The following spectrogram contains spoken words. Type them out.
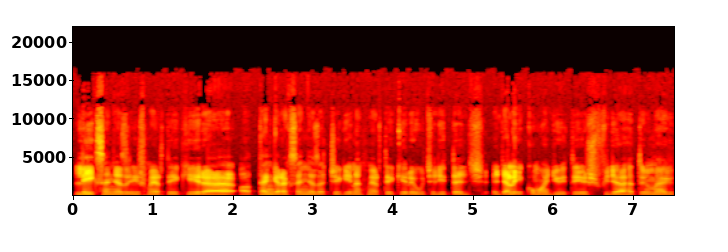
légszennyezés mértékére, a tengerek szennyezettségének mértékére, úgyhogy itt egy, egy elég komoly gyűjtés figyelhető meg.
